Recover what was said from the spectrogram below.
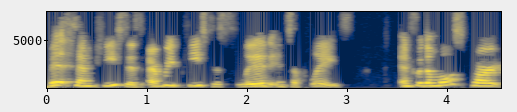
bits and pieces. Every piece is slid into place. And for the most part,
